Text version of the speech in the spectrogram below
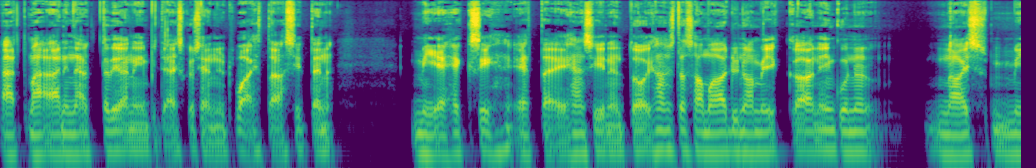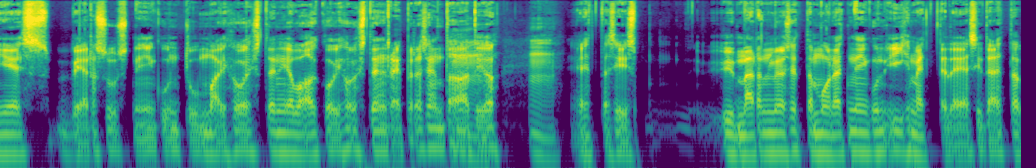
äärettömän ääninäyttelijä, niin pitäisikö sen nyt vaihtaa sitten mieheksi, että eihän siinä nyt ole ihan sitä samaa dynamiikkaa niin kuin naismies versus niin kuin tummaihoisten ja valkoihoisten representaatio. Mm, mm. Että siis ymmärrän myös, että monet niin kuin ihmettelee sitä, että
